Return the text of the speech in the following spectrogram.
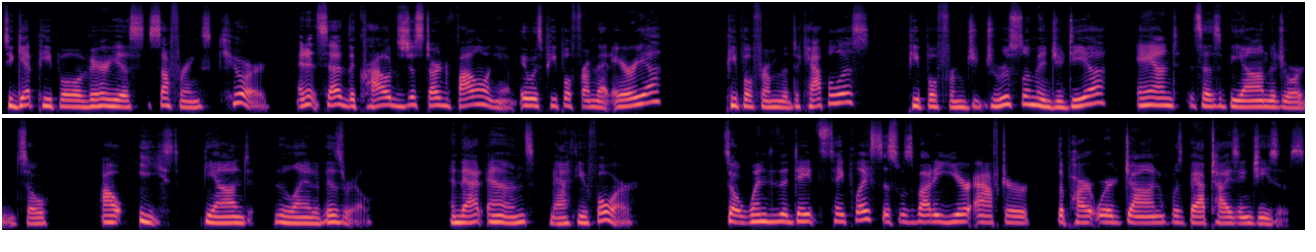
to get people of various sufferings cured. And it said the crowds just started following him. It was people from that area, people from the Decapolis, people from J- Jerusalem and Judea, and it says beyond the Jordan. So out east, beyond the land of Israel. And that ends Matthew 4. So when did the dates take place? This was about a year after the part where John was baptizing Jesus.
